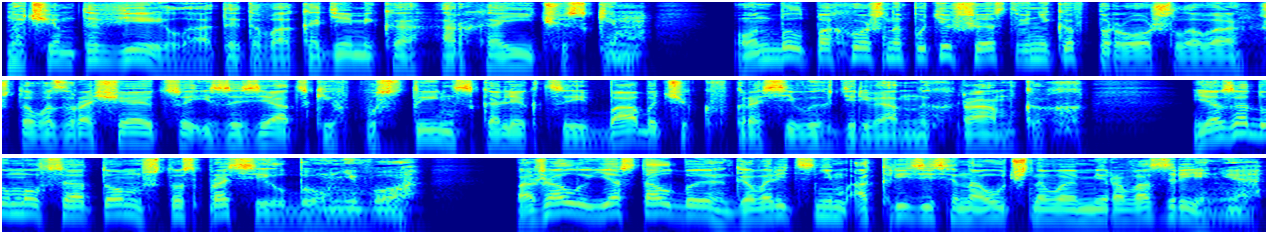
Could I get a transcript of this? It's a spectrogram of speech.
Но чем-то веяло от этого академика архаическим. Он был похож на путешественников прошлого, что возвращаются из азиатских пустынь с коллекцией бабочек в красивых деревянных рамках. Я задумался о том, что спросил бы у него — Пожалуй, я стал бы говорить с ним о кризисе научного мировоззрения,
